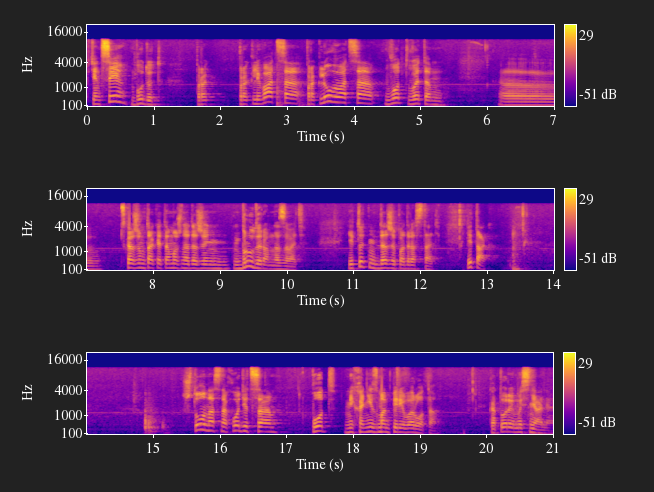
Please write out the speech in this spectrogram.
Птенцы будут проклеваться, проклевываться вот в этом, э, скажем так, это можно даже брудером назвать. И тут даже подрастать. Итак, что у нас находится под механизмом переворота, который мы сняли.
